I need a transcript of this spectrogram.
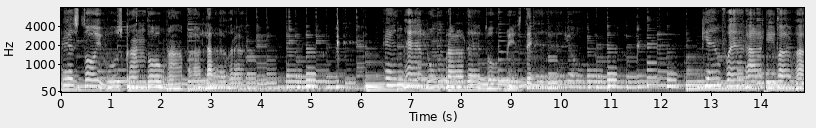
Estoy buscando una palabra en el umbral de tu misterio. Quien fuera Alibaba,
